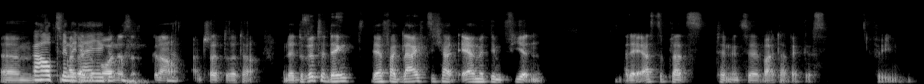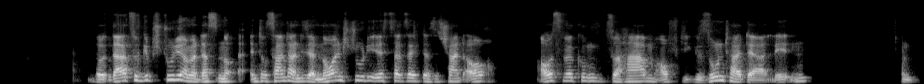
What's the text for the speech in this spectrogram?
ähm, Überhaupt eine Medaille geworden ist. Genau, Ja. anstatt Dritter. Und der Dritte denkt, der vergleicht sich halt eher mit dem Vierten, weil der erste Platz tendenziell weiter weg ist für ihn. So, dazu gibt es Studien, aber das Interessante an dieser neuen Studie ist tatsächlich, dass es scheint auch Auswirkungen zu haben auf die Gesundheit der Athleten und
